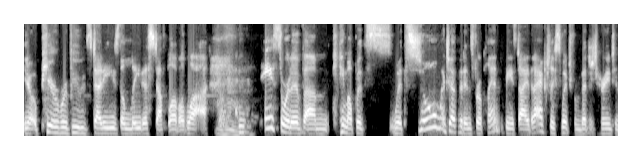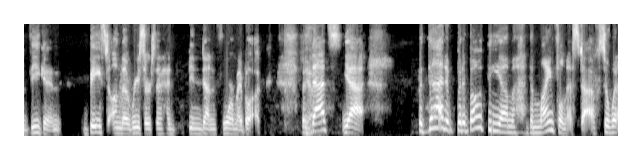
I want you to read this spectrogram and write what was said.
you know, peer reviewed studies, the latest stuff, blah blah blah Mhm. and they sort of um, came up with with so much evidence for a plant based diet that I actually switched from vegetarian to vegan based on the research that had been done for my book. But Yeah. that's yeah. But that but about the um the mindfulness stuff. So when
